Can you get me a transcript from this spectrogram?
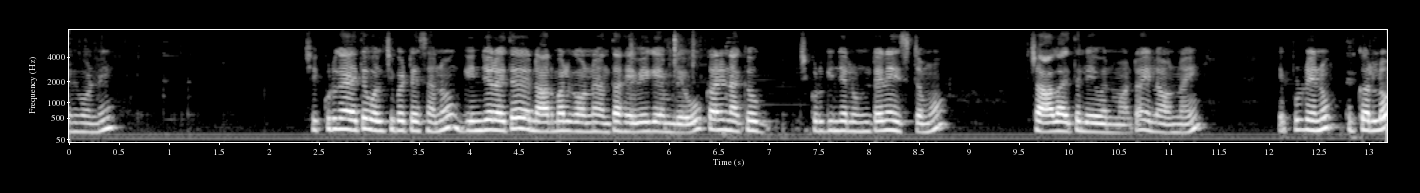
ఇదిగోండి. చిక్కుడుగాయ అయితే ఒలిచి పెట్టేశాను. గింజలు అయితే నార్మల్గా ఉన్నాయి. అంత హెవీగా ఏం లేవు. కానీ నాకు చిక్కుడు గింజలు ఉంటేనే ఇష్టము. చాలా అయితే లేవన్నమాట. ఇలా ఉన్నాయి. ఇప్పుడు నేను కుక్కర్లో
